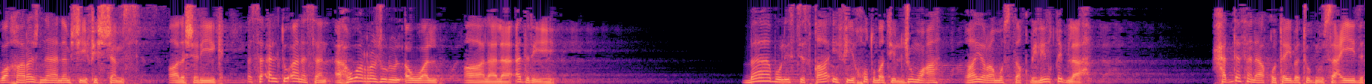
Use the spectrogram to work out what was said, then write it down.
وخرجنا نمشي في الشمس. قال شريك فسألت أنسا أهو الرجل الأول؟ قال لا أدري. باب الاستسقاء في خطبة الجمعة غير مستقبل القبلة. حدثنا قتيبة بن سعيد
